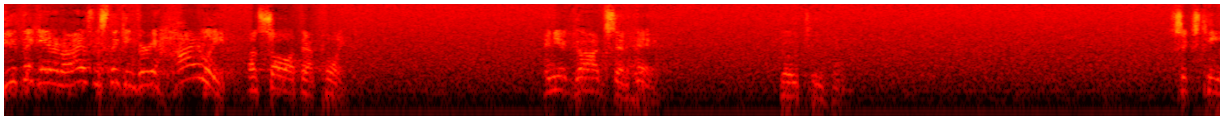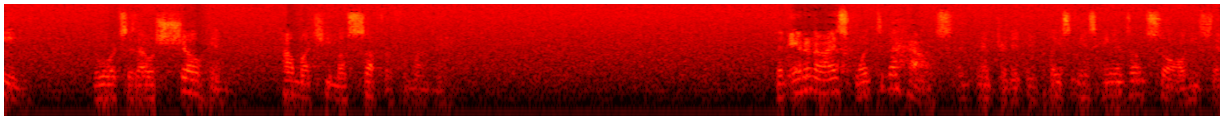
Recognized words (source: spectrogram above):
Do you think Ananias was thinking very highly of Saul at that point? And yet God said, hey, go to him. 16. The Lord says, I will show him how much he must suffer for my name. Then Ananias went to the house and entered it, and placing his hands on Saul, he said,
